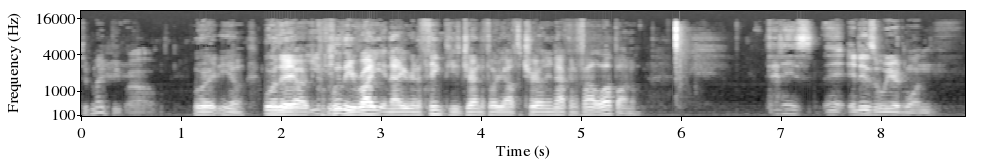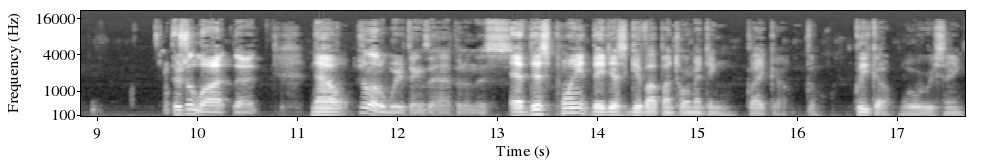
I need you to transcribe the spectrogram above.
They might be wrong. Or, you know, or they are You completely right, and now you're going to think he's trying to throw you off the trail, and you're not going to follow up on him. That is, it is a weird one. There's a lot that Now, there's a lot of weird things that happen in this. At this point, they just give up on tormenting Glyco. Glico, what were we saying?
